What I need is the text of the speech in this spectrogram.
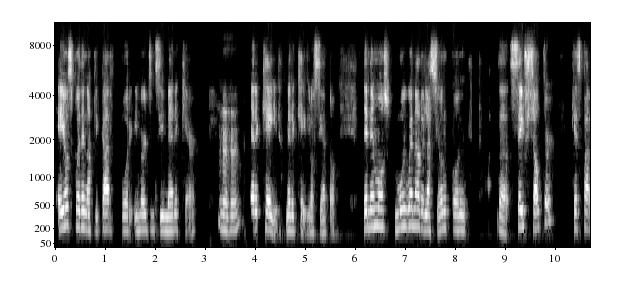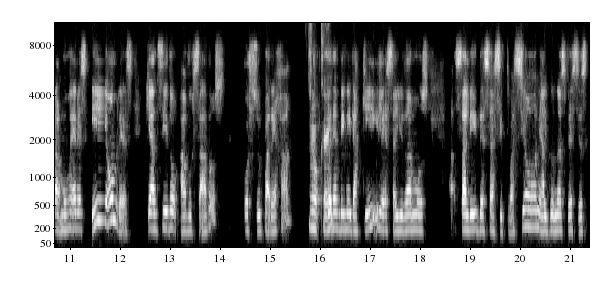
Ellos pueden aplicar por emergency Medicare. Medicaid, Medicaid, lo siento. Tenemos muy buena relación con the Safe Shelter, que es para mujeres y hombres que han sido abusados por su pareja. Pueden venir aquí y les ayudamos a salir de esa situación y algunas veces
